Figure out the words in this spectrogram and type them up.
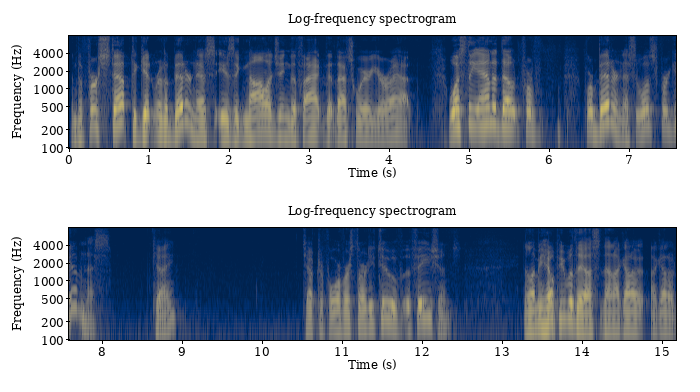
And the first step to getting rid of bitterness is acknowledging the fact that that's where you're at. What's the antidote for, for bitterness? It was forgiveness. Okay? Chapter 4, verse 32 of Ephesians. And let me help you with this, and then I gotta I gotta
